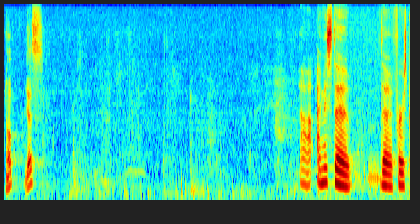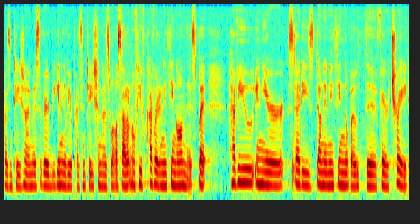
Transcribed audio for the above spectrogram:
Nope. Yes? Uh, I missed the the first presentation. I missed the very beginning of your presentation as well, so I don't know if you've covered anything on this, but have you in your studies done anything about the fair trade?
